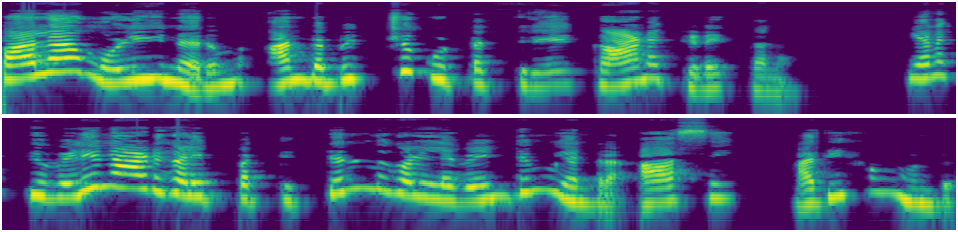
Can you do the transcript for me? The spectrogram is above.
பல மொழியினரும் அந்த பிட்சு கூட்டத்திலே காண கிடைத்தனர் எனக்கு வெளிநாடுகளை பற்றி தெரிந்து கொள்ள வேண்டும் என்ற ஆசை அதிகம் உண்டு.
